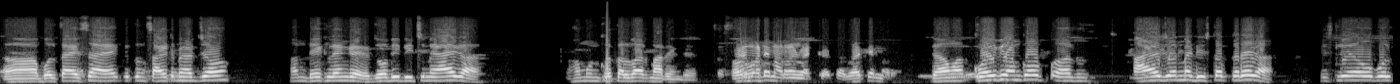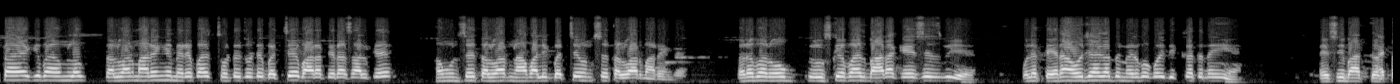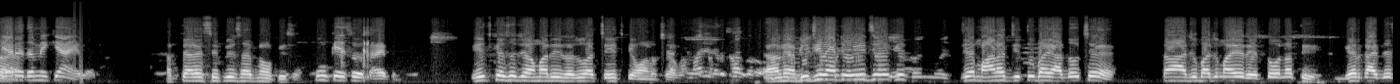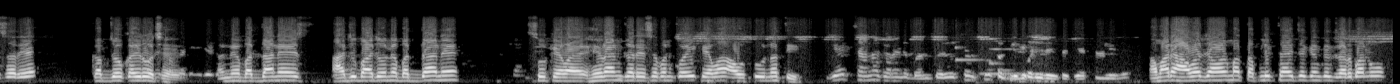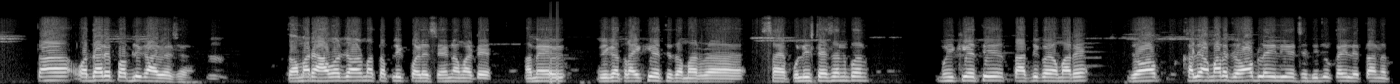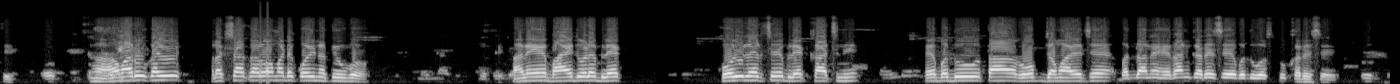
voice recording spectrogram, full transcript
आ, बोलता है ऐसा है कि तुम साइड में हट जाओ हम देख लेंगे जो भी बीच में आएगा हम उनको तलवार मारेंगे શા માટે મારવાની વાત કરતા હતા કેમ મારો क्या हम कोई भी हमको अ, आयोजन में डिस्टर्ब करेगा इसलिए वो बोलता है कि भाई हम लोग तलवार मारेंगे मेरे पास छोटे छोटे बच्चे बारह तेरह साल के हम उनसे तलवार नाबालिग बच्चे उनसे तलवार मारेंगे बराबर वो उसके पास बारह केसेस भी है बोले तेरह हो जाएगा तो मेरे को कोई दिक्कत नहीं है ऐसी बात करता અત્યારે है તમે ક્યાં આવ્યા અત્યારે સીપી સાહેબ નો ઓફિસ શું કેસો સાહેબ એ જ કહેશે જે અમારી રજૂઆત છે એ જ કહેવાનું છે અને બીજી વાત એવી છે કે જે માણસ જીતુભાઈ યાદવ છે ત્યાં આજુબાજુમાં એ રહેતો નથી. ગેરકાયદેસર એ કબજો કર્યો છે. અને બધાને આજુબાજુને બધાને શું કહેવાય હેરાન કરે છે પણ કોઈ કહેવા આવતું નથી. અમારે આવર જવરમાં તકલીફ થાય છે કેમ કે ગરબાનું ત્યાં વધારે પબ્લિક આવે છે. તો અમારે આવર જવરમાં તકલીફ પડે છે એના માટે અમે વિગત રાખી હતી તમારા સાહેબ પોલીસ સ્ટેશન પર. મૂકી હતી. તાતી કોઈ અમારે જવાબ ખાલી અમારો જવાબ લઈ લઈએ છે બીજું કઈ લેતા નથી. હા અમારું કઈ રક્ષા કરવા માટે કોઈ નથી ઊભો અને ભાઈ જોડે બ્લેક ફોર વ્હીલર છે બ્લેક કાચની. એ બધું ત્યાં રોપ જમાવે છે બધાને હેરાન કરે છે એ બધું વસ્તુ કરે છે.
